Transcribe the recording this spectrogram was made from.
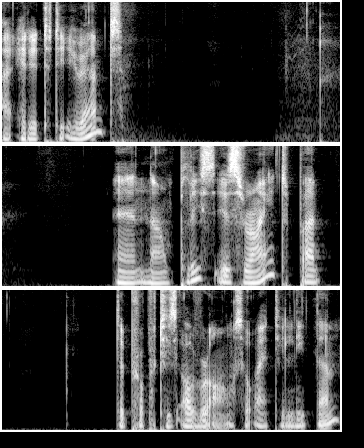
I edit the event. And now place is right, but the properties are wrong, so I delete them.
